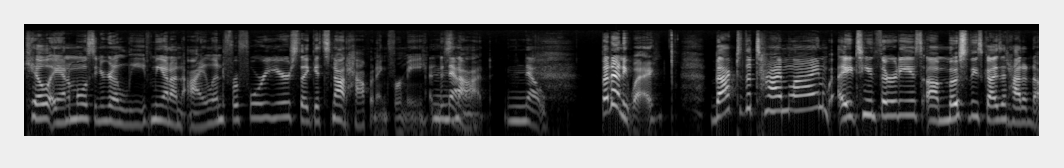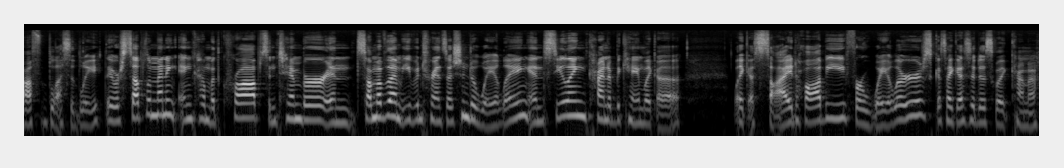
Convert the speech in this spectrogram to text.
kill animals and you're gonna leave me on an island for four years, like it's not happening for me. It's no. not. No. But anyway, back to the timeline. 1830s. Um, most of these guys had had enough. Blessedly, they were supplementing income with crops and timber, and some of them even transitioned to whaling. And sealing kind of became like a like a side hobby for whalers because I guess it is like kind of.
